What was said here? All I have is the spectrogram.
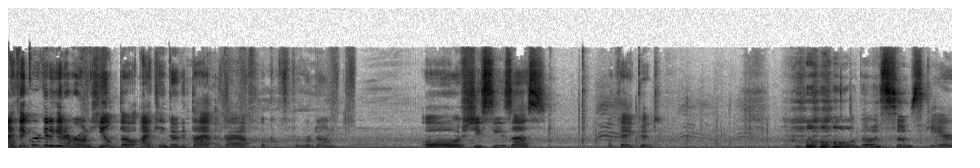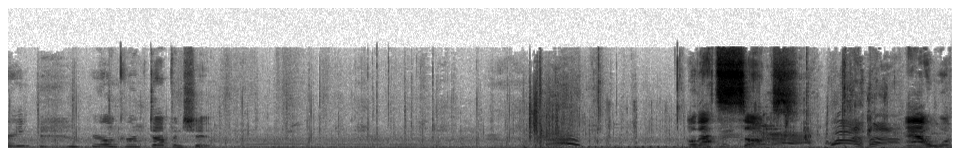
I think we're gonna get everyone healed though. I can go get that guy off hook after we're done. Oh, if she sees us? Okay, good. Oh, that was so scary. We're all grouped up and shit. That sucks. Ow.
